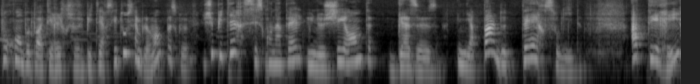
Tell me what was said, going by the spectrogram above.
pourquoi on ne peut pas atterrir sur Jupiter? C'est tout simplement parce que Jupiter, c'est ce qu'on appelle une géante gazeuse. Il n'y a pas de terre solide. Atterrir,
